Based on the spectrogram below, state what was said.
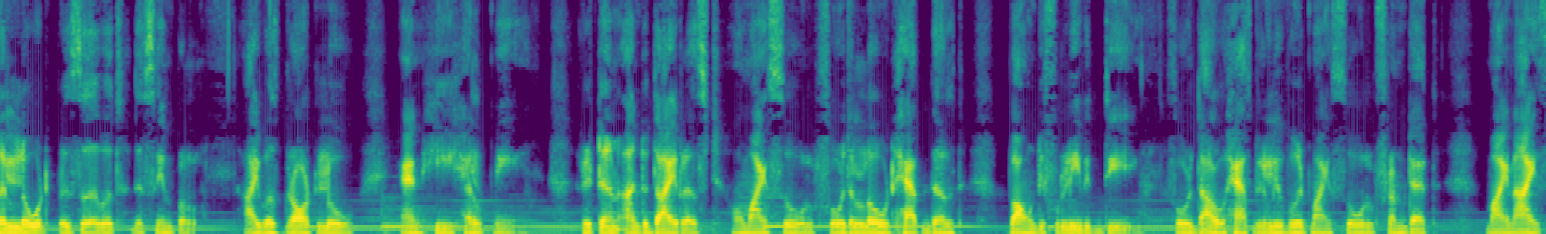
The Lord preserveth the simple. I was brought low, and he helped me. Return unto thy rest, O my soul, for the Lord hath dealt bountifully with thee. For thou hast delivered my soul from death, mine eyes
